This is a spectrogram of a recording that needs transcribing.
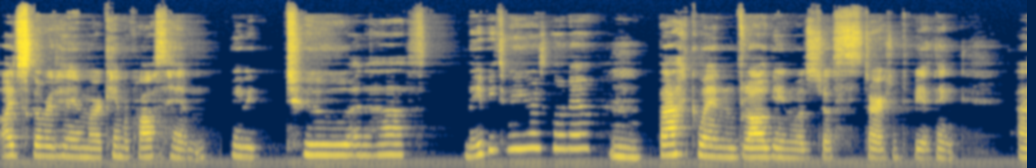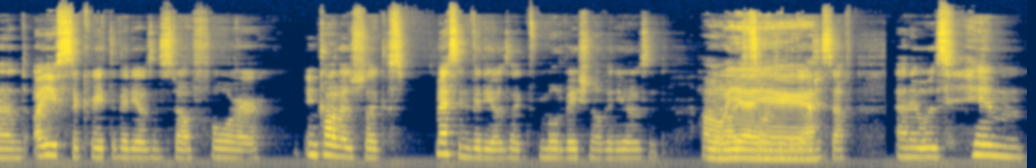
I discovered him or came across him maybe two and a half, maybe three years ago now. Mm. Back when vlogging was just starting to be a thing, and I used to create the videos and stuff for in college, like s- messing videos, like motivational videos and how Oh, yeah, sort of yeah, videos yeah. and stuff. And it was him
